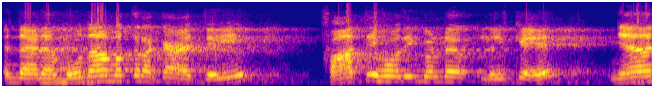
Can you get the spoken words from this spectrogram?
എന്താണ് മൂന്നാമത്തെ റക്കായത്തിൽ ഫാത്തി ഹോദിക്കൊണ്ട് നിൽക്കെ ഞാൻ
